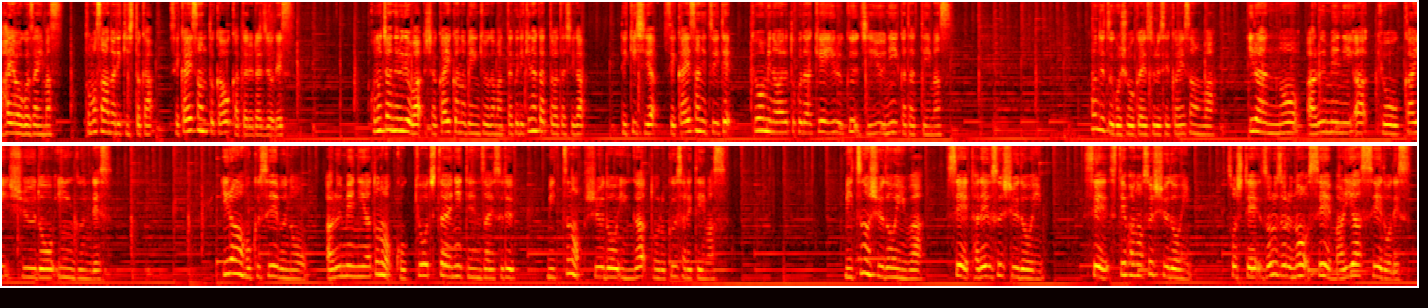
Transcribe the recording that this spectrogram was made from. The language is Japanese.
おはようございます。友沢の歴史とか世界遺産とかを語るラジオです。このチャンネルでは社会科の勉強が全くできなかった私が歴史や世界遺産について興味のあるとこだけゆるく自由に語っています。本日ご紹介する世界遺産はイランのアルメニア教会修道院群です。イラン北西部のアルメニアとの国境地帯に点在する3つの修道院が登録されています。3つの修道院は聖タデウス修道院聖ステファノス修道院そしてゾルゾルの聖マリア聖堂です。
